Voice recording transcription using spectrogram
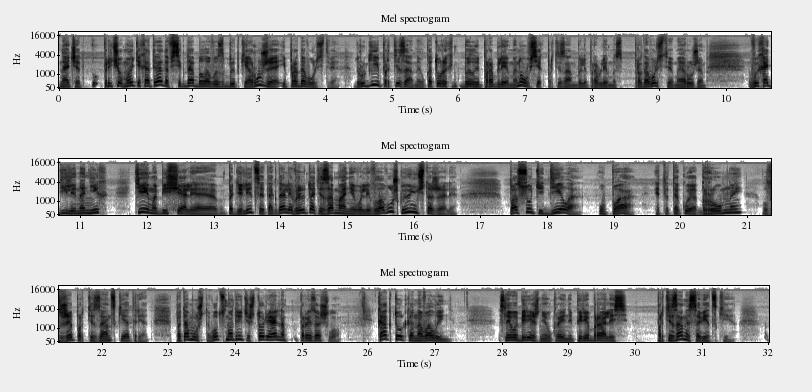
Значит, причем у этих отрядов всегда было в избытке оружия и продовольствия. Другие партизаны, у которых были проблемы, ну, у всех партизан были проблемы с продовольствием и оружием, выходили на них, те им обещали поделиться и так далее. В результате заманивали в ловушку и уничтожали. По сути дела, УПА – это такой огромный лжепартизанский отряд. Потому что, вот смотрите, что реально произошло. Как только на Волынь с левобережной Украины перебрались партизаны советские,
